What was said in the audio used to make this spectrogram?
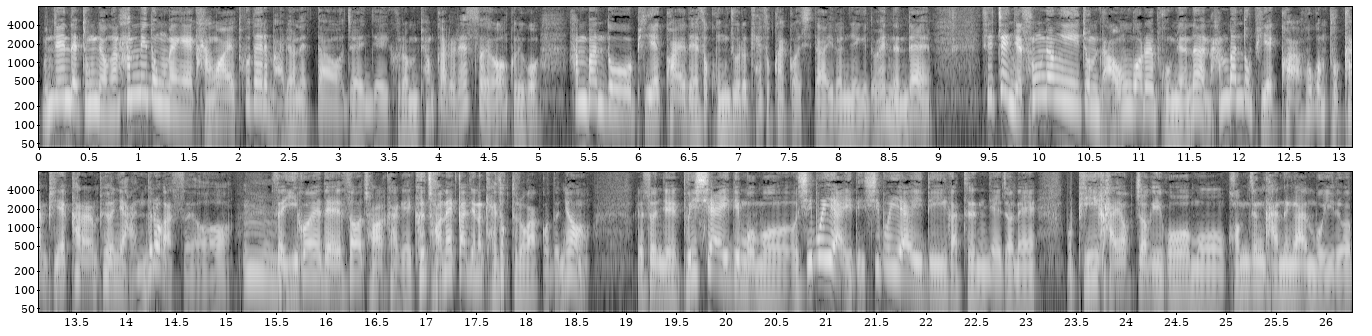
문재인 대통령은 한미 동맹의 강화의 토대를 마련했다. 어제 이제 그런 평가를 했어요. 그리고 한반도 비핵화에 대해서 공조를 계속할 것이다. 이런 얘기도 했는데 실제 이제 성명이 좀 나온 거를 보면은 한반도 비핵화 혹은 북한 비핵화라는 표현이 안 들어갔어요. 음. 그래서 이거에 대해서 정확하게 그 전에까지는 계속 들어갔거든요. 그래서 이제 VCID 뭐, 뭐, CVID, CVID 같은 예전에 뭐 비가역적이고 뭐 검증 가능한 뭐 이런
